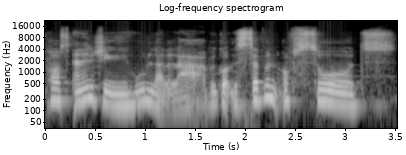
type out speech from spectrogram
past energy, ooh la la. We've got the Seven of Swords.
